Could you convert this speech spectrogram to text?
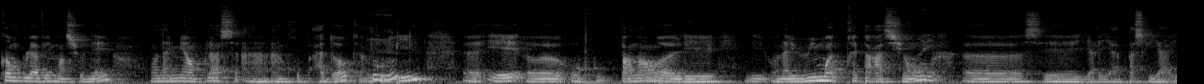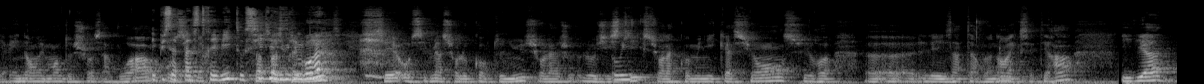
comme vous l'avez mentionné, on a mis en place un, un groupe ad hoc, un Mhm. copil, euh, et euh, au pendant euh, les, les- on a eu huit mois de préparation. Oui. Euh, c'est- il y a- il y a- parce qu'il y, a il y a énormément de choses à voir. Et puis ça Aussi passe très vite aussi, les huit mois. C'est aussi bien sur le contenu, sur la logistique, sur la communication, sur euh, euh, les intervenants, Mm. etc. Il y a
